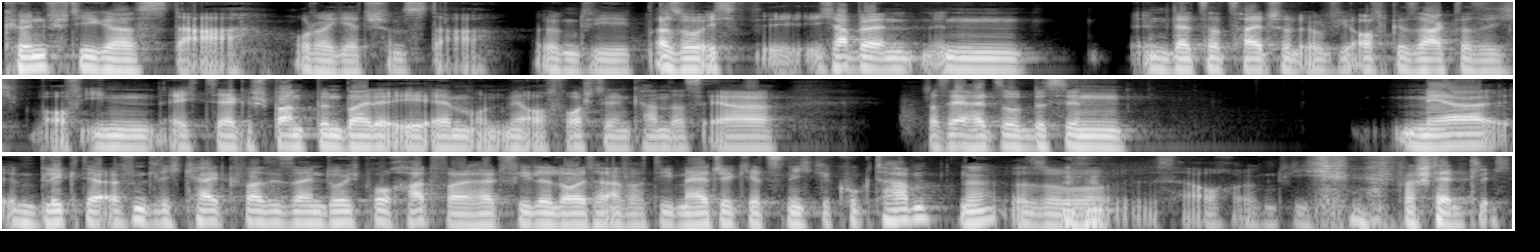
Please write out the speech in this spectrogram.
Künftiger Star oder jetzt schon Star. Irgendwie. Also ich, ich habe ja in, in in letzter Zeit schon irgendwie oft gesagt, dass ich auf ihn echt sehr gespannt bin bei der EM und mir auch vorstellen kann, dass er, dass er halt so ein bisschen mehr im Blick der Öffentlichkeit quasi seinen Durchbruch hat, weil halt viele Leute einfach die Magic jetzt nicht geguckt haben. Ne? Also mhm. ist ja auch irgendwie verständlich,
